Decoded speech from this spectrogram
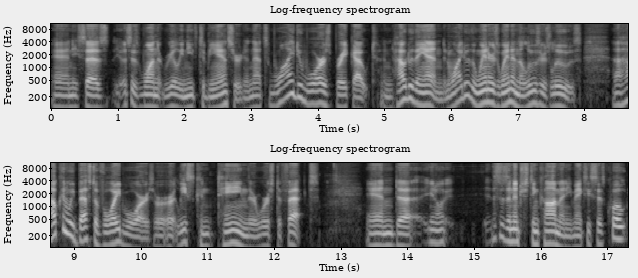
and he says, this is one that really needs to be answered, and that's why do wars break out, and how do they end, and why do the winners win and the losers lose? Uh, how can we best avoid wars, or, or, at least contain their worst effects? And, uh, you know, this is an interesting comment he makes. He says, quote,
